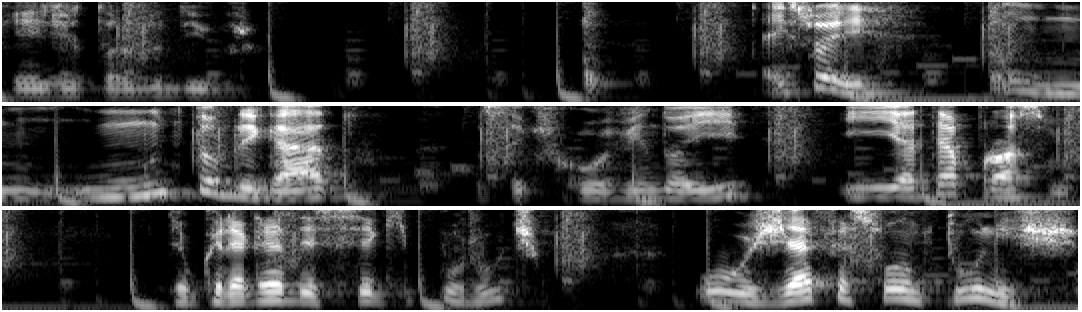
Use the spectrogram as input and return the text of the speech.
que é a editora do livro. É isso aí. Então, muito obrigado você que ficou ouvindo aí e até a próxima. Eu queria agradecer aqui por último o Jefferson Antunes,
